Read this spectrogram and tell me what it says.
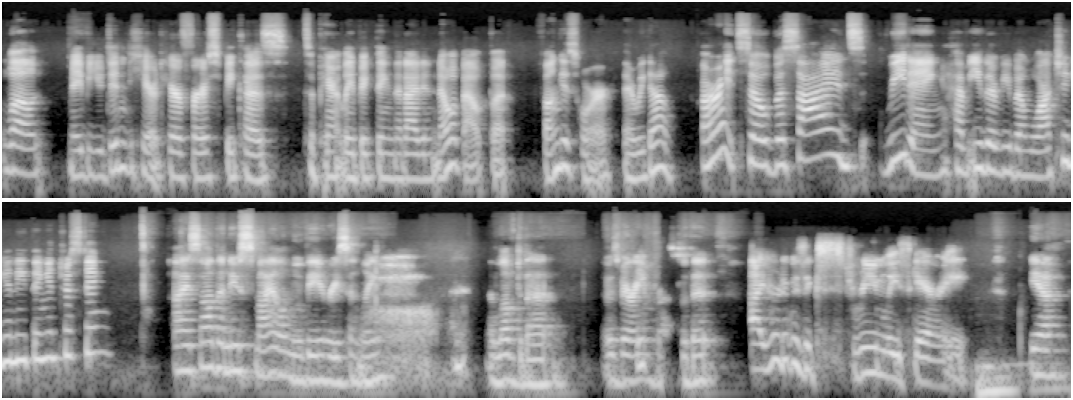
well, maybe you didn't hear it here first because it's apparently a big thing that I didn't know about, but fungus horror. There we go. All right. So, besides reading, have either of you been watching anything interesting? I saw the new Smile movie recently. I loved that. I was very impressed with it. I heard it was extremely scary. Yeah.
